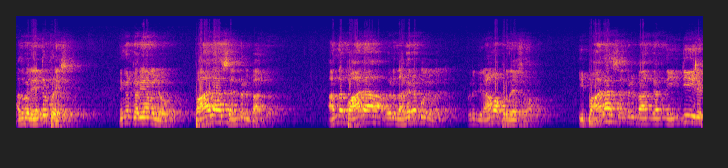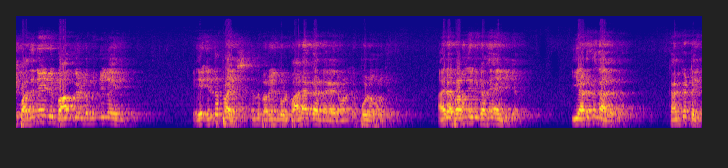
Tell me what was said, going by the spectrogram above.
അതുപോലെ എന്റർപ്രൈസ് നിങ്ങൾക്കറിയാമല്ലോ പാല സെൻട്രൽ ബാങ്ക് അന്ന് പാല ഒരു നഗരം പോലുമല്ല ഒരു ഗ്രാമപ്രദേശമാണ്. ഈ പാല സെൻട്രൽ ബാങ്ക് അന്ന് ഇന്ത്യയിലെ പതിനേഴ് ബാങ്കുകളുടെ മുന്നിലായിരുന്നു. എന്റർപ്രൈസ് എന്ന് പറയുമ്പോൾ പാലാക്കാരുടെ കാര്യമാണ് എപ്പോഴും ഓർക്കുന്നത്. ആരാ പറഞ്ഞൊരു കഥയായിരിക്കാം. ഈ അടുത്ത കാലത്ത് കൽക്കട്ടയിൽ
